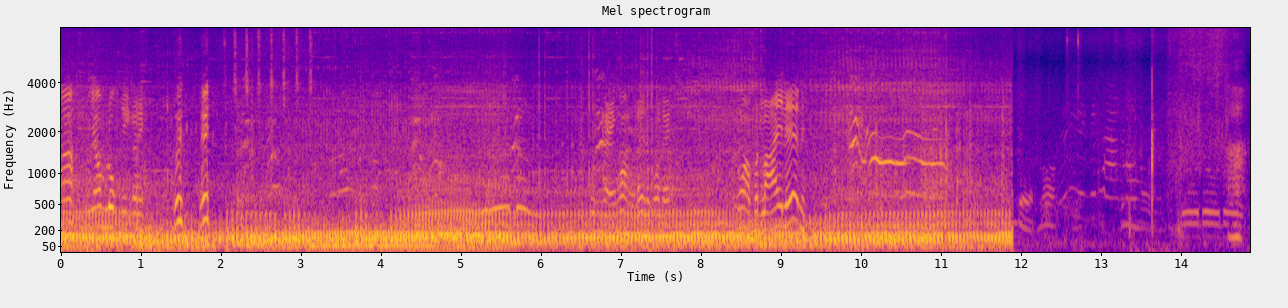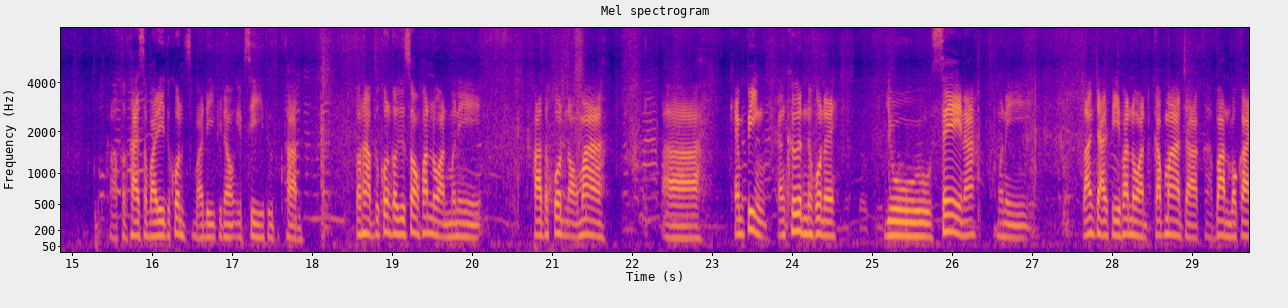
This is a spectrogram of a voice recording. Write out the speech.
อะยอมลุกนี่กันนี่เฮ้ยเฮ้ยคนไงง่วงเลยทุกคนเลยง่วงเป็นลายเลยนี่อะกราบ ทายสบายดีทุกคนสบายดีพี่น้อง FC ทุกทุกท่านตอนรับทุกคนเขาอยู่ซ่องพันนวลมื่อนี้พาทุกคนออกมาอ่าแคมปิ้งกลางคืนทุกคนเลยอยู่เซ่นะมื่อนี้หลังจากที่พันนวลกลับมาจากบ้านบ่อไก่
